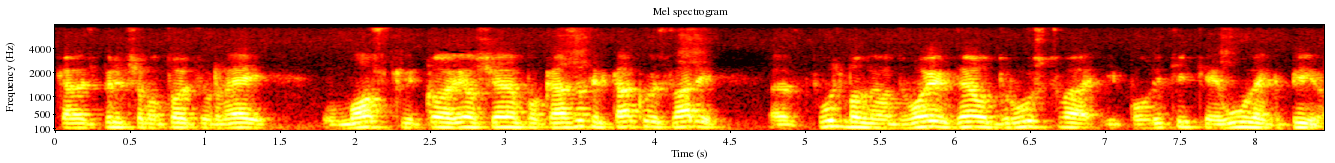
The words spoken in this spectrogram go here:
kad već pričamo o toj turneji u Moskvi, to je još jedan pokazatelj kako je u stvari e, futbol neodvojiv deo društva i politike uvek bio.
